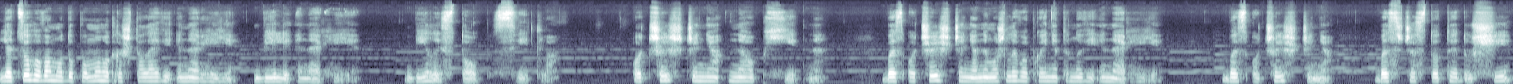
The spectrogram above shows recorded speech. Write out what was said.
Для цього вам у допомогу кришталеві енергії, білі енергії, білий стовп світла. Очищення необхідне, Без очищення неможливо прийняти нові енергії. Без очищення, без чистоти душі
